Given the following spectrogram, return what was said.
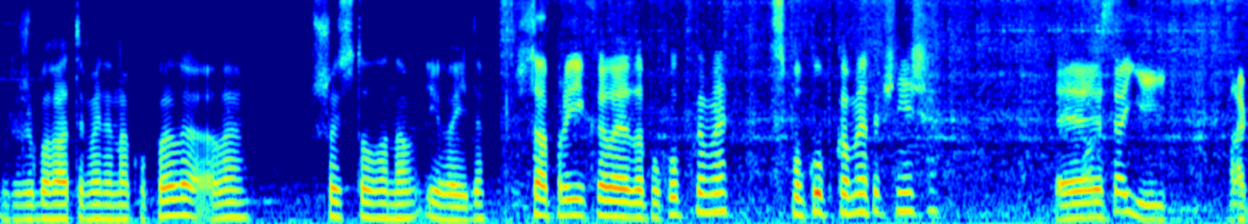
Дуже багато ми не накупили, але щось з того нам і вийде. Все, приїхали за покупками, з покупками точніше. Е, Це їй. Так.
